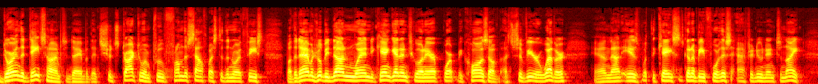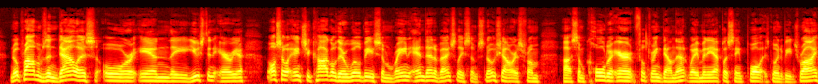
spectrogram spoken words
during the daytime today, but it should start to improve from the southwest to the northeast. But the damage will be done when you can't get into an airport because of severe weather. And that is what the case is going to be for this afternoon and tonight. No problems in Dallas or in the Houston area. Also in Chicago, there will be some rain and then eventually some snow showers from uh, some colder air filtering down that way. Minneapolis, St. Paul is going to be dry.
